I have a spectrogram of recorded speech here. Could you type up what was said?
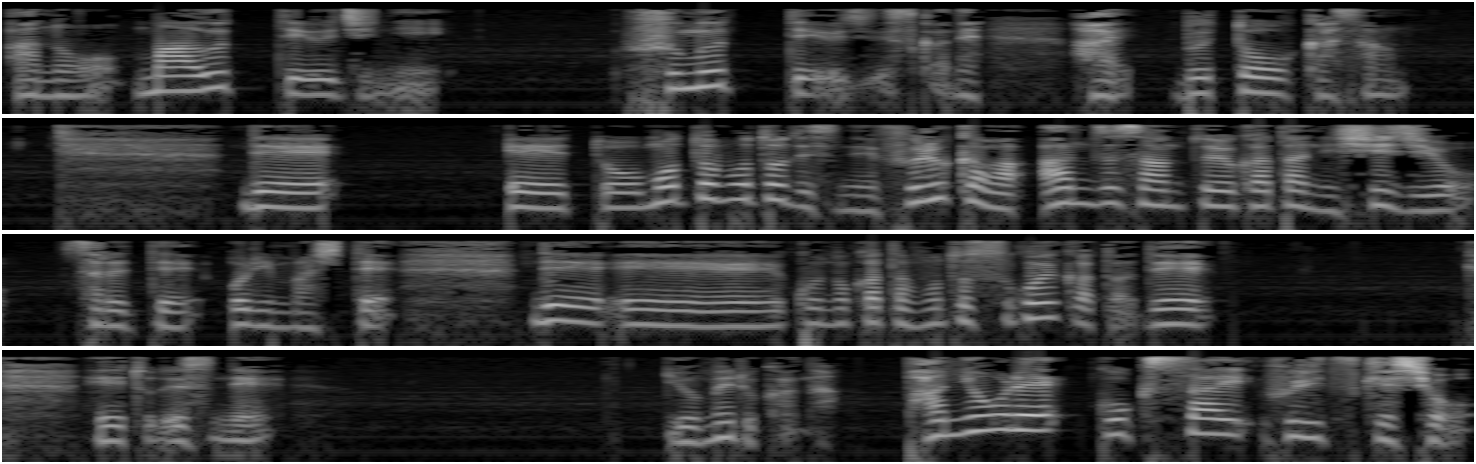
あの、舞うっていう字に、踏むっていう字ですかね。はい、舞踏家さん。で、えっ、ー、と、もともとですね、古川杏ズさんという方に指示をされておりまして、で、えー、この方ほんとすごい方で、えっ、ー、とですね、読めるかな？パニョレ国際振付賞。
